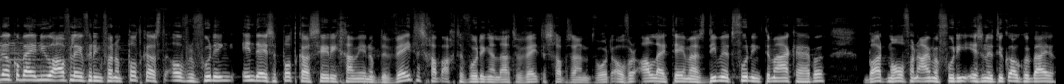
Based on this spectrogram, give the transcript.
welkom bij een nieuwe aflevering van een podcast over voeding. In deze podcastserie gaan we in op de wetenschap achter voeding en laten we wetenschappers aan het woord over allerlei thema's die met voeding te maken hebben. Bart Mol van I'm Foodie is er natuurlijk ook weer bij.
